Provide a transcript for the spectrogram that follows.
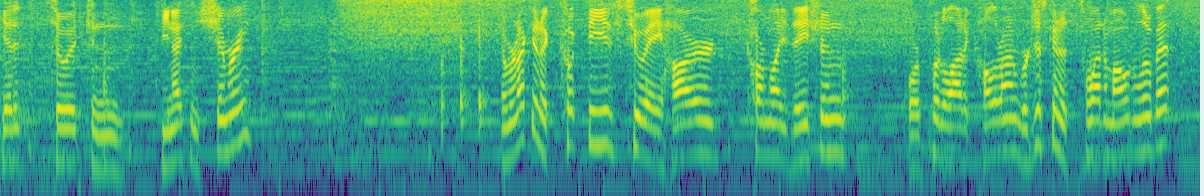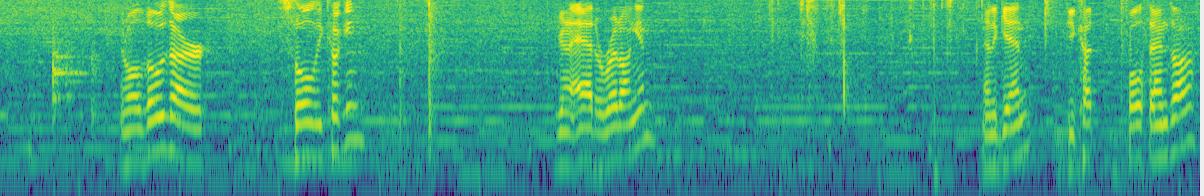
Get it so it can be nice and shimmery. And we're not gonna cook these to a hard caramelization or put a lot of color on. We're just gonna sweat them out a little bit. And while those are slowly cooking, we're gonna add a red onion. And again, if you cut both ends off,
